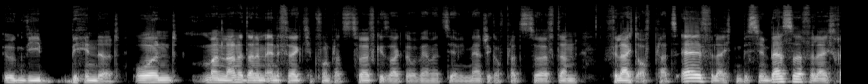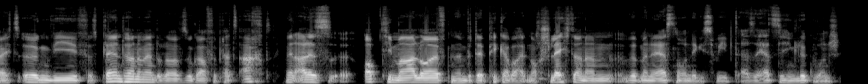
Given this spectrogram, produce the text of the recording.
irgendwie behindert. Und man landet dann im Endeffekt, ich habe von Platz 12 gesagt, aber wir haben jetzt hier Magic auf Platz 12, dann vielleicht auf Platz 11, vielleicht ein bisschen besser, vielleicht reicht's irgendwie fürs Play-In-Tournament oder sogar für Platz 8. Wenn alles äh, optimal läuft, dann wird der Pick aber halt noch schlechter und dann wird man in der ersten Runde gesweept. Also herzlichen Glückwunsch.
